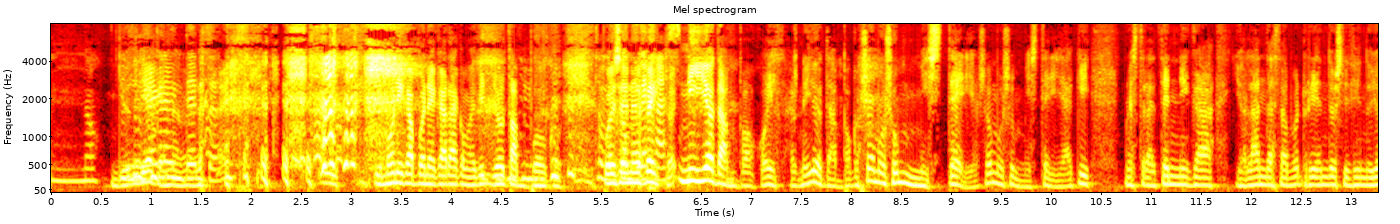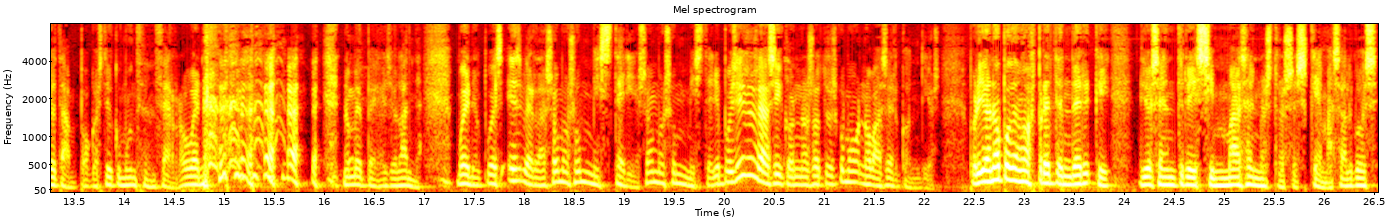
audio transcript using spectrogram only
No. Yo diría que no. ¿eh? Y Mónica pone cara como decir, yo tampoco. Pues en complejas. efecto, ni yo tampoco, hijas, ni yo tampoco. Somos un misterio, somos un misterio. Y aquí nuestra técnica, Yolanda, está riéndose diciendo, yo tampoco, estoy como un cencerro. Bueno, no me pegues, Yolanda. Bueno, pues es verdad, somos un misterio, somos un misterio. Pues eso es así con nosotros, como no va a ser con Dios? Pero ya no podemos pretender que Dios entre sin más en nuestros esquemas. Algo es,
